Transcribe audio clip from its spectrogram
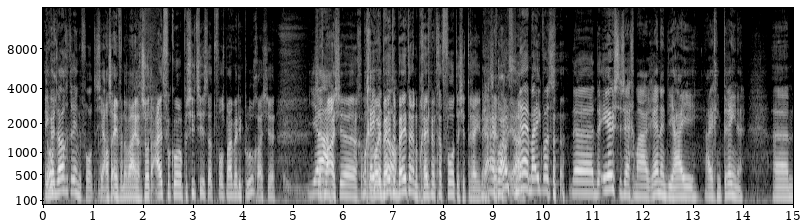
Ik werd wel getraind in Voltes, ja. Als een van de weinige soort uitverkoren posities is dat volgens mij bij die ploeg. Als je, ja. zeg maar, als je, op gegeven word je moment beter, wel. beter. En op een gegeven moment gaat Fortis je trainen. Ja, zeg maar. Ja. Nee, maar ik was eh, de eerste, zeg maar, renner die hij, hij ging trainen. Ehm,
